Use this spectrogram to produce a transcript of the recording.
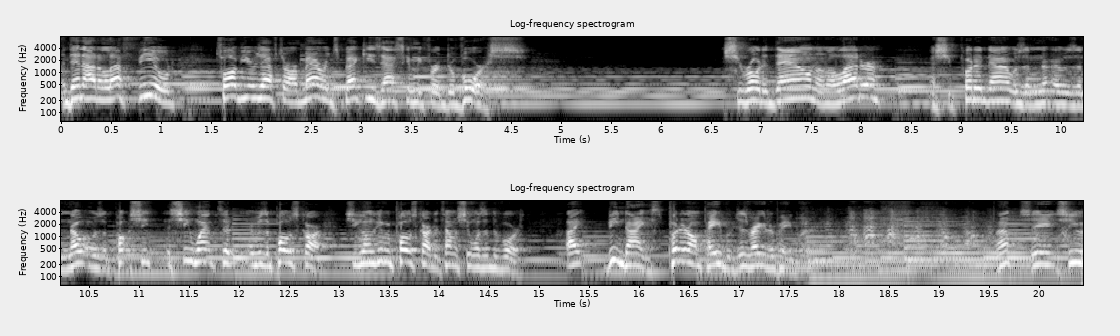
And then out of left field, 12 years after our marriage, Becky's asking me for a divorce. She wrote it down on a letter and she put it down. It was a, it was a note. It was a po- she, she went to, it was a postcard. She's going to give me a postcard to tell me she wants a divorce. Like, be nice. Put it on paper, just regular paper. well, she, she,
